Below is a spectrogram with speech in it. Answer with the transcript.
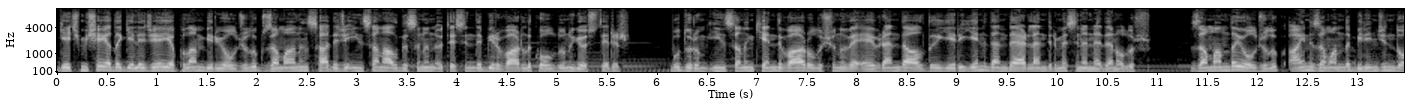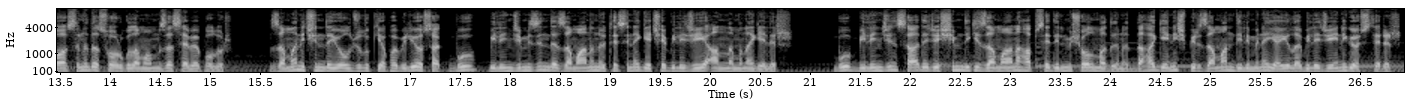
Geçmişe ya da geleceğe yapılan bir yolculuk zamanın sadece insan algısının ötesinde bir varlık olduğunu gösterir. Bu durum insanın kendi varoluşunu ve evrende aldığı yeri yeniden değerlendirmesine neden olur. Zamanda yolculuk aynı zamanda bilincin doğasını da sorgulamamıza sebep olur. Zaman içinde yolculuk yapabiliyorsak bu, bilincimizin de zamanın ötesine geçebileceği anlamına gelir. Bu, bilincin sadece şimdiki zamana hapsedilmiş olmadığını, daha geniş bir zaman dilimine yayılabileceğini gösterir.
